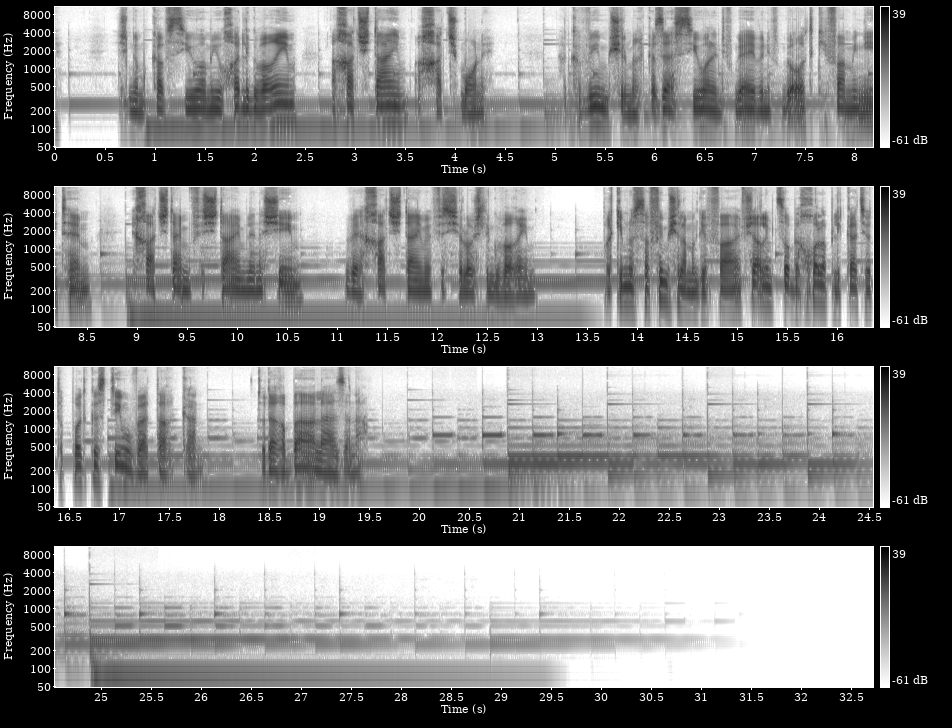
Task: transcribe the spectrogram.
יש גם קו סיוע מיוחד לגברים, 1218. הקווים של מרכזי הסיוע לנפגעי ונפגעות תקיפה מינית הם 1202 לנשים ו-1203 לגברים. פרקים נוספים של המגפה אפשר למצוא בכל אפליקציות הפודקאסטים ובאתר כאן. תודה רבה על ההאזנה.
